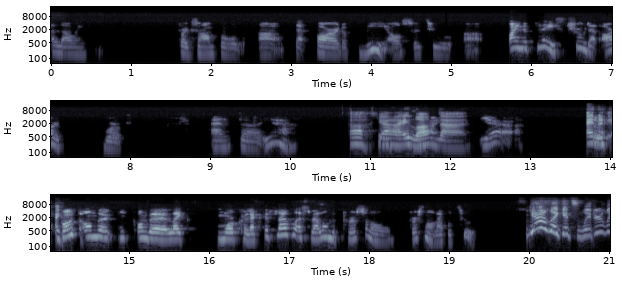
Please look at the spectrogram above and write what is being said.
allowing, for example, uh, that part of me also to uh, find a place through that artwork. And uh, yeah. Oh yeah, I love I, that. Yeah. And so it's I, both on the on the like more collective level as well on the personal personal level too yeah like it's literally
